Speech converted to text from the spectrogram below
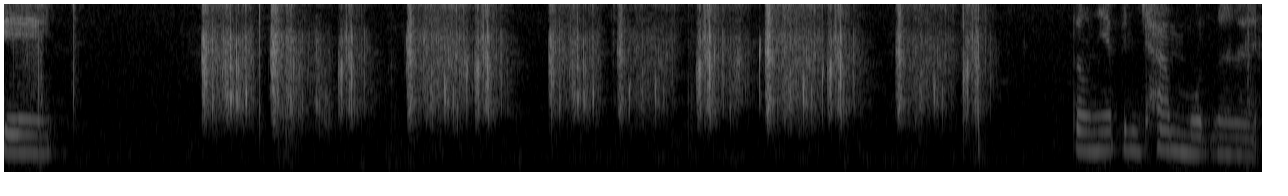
เคตรงนี้เป็นถ้ำหมดนั่นแหละ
